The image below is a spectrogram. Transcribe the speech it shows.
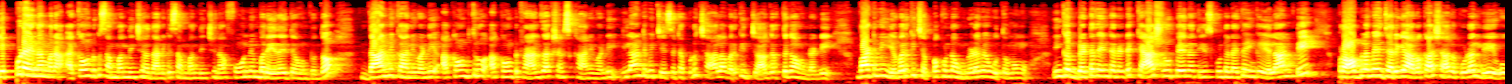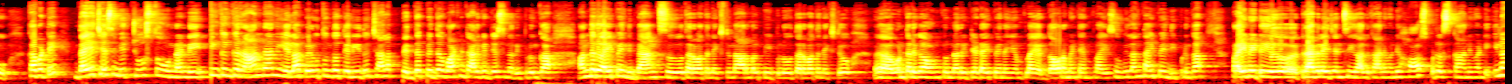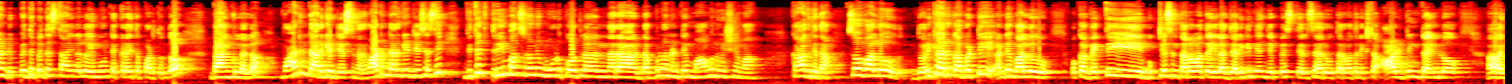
ఎప్పుడైనా మన అకౌంట్కు సంబంధించిన దానికి సంబంధించిన ఫోన్ నెంబర్ ఏదైతే ఉంటుందో దాన్ని కానివ్వండి అకౌంట్ త్రూ అకౌంట్ ట్రాన్సాక్షన్స్ కానివ్వండి ఇలాంటివి చేసేటప్పుడు చాలా వరకు జాగ్రత్తగా ఉండండి. వాటిని ఎవరికి చెప్పకుండా ఉండడమే ఉత్తమము. ఇంకా బెటర్ ఏంటంటే క్యాష్ రూపేనా తీసుకుంటేనైతే ఇంకా ఎలాంటి ప్రాబ్లమే జరిగే అవకాశాలు కూడా లేవు. కాబట్టి దయచేసి మీరు చూస్తూ ఉండండి. ఇంక ఇంకా రాను రాని ఎలా పెరుగుతుందో తెలియదు. చాలా పెద్ద పెద్ద వాటిని టార్గెట్ చేస్తున్నారు. ఇప్పుడు ఇంకా అందరూ అయిపోయింది బ్యాంక్స్ తర్వాత నెక్స్ట్ నార్మల్ పీపుల్ తర్వాత నెక్స్ట్ ఒంటరిగా ఉంటున్న రిటైర్డ్ అయిపోయిన ఎంప్లాయ్ గవర్నమెంట్ ఎంప్లాయీస్ వీళ్ళంతా అయిపోయింది. ఇప్పుడు ఇంకా ప్రైవేట్ ట్రావెల్ ఏజెన్సీ వాళ్ళు కానివ్వండి హాస్పిటల్స్ కానివ్వండి ఇలాంటి పెద్ద పెద్ద స్థాయిలలో అమౌంట్ ఎక్కడైతే పడుతుందో బ్యాంకులలో వాటిని టార్గెట్ చేస్తున్నారు. వాటిని టార్గెట్ చేసేసి విత్ ఇన్ త్రీ మంత్స్లోనే మూడు కోట్లన్నర డబ్బులు అంటే మామూలు విషయమా? కాదు కదా. సో వాళ్ళు దొరికారు కాబట్టి అంటే వాళ్ళు ఒక వ్యక్తి బుక్ చేసిన తర్వాత ఇలా జరిగింది అని చెప్పేసి తెలిసారు. తర్వాత నెక్స్ట్ ఆడిటింగ్ టైంలో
